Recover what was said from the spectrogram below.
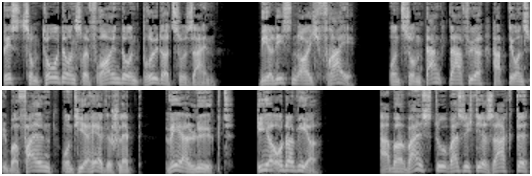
bis zum Tode unsere Freunde und Brüder zu sein. Wir ließen euch frei, und zum Dank dafür habt ihr uns überfallen und hierher geschleppt. Wer lügt? Ihr oder wir? Aber weißt du, was ich dir sagte,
